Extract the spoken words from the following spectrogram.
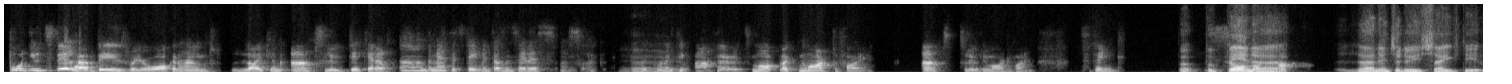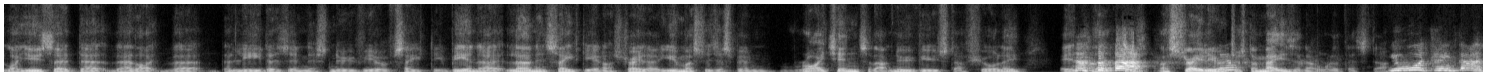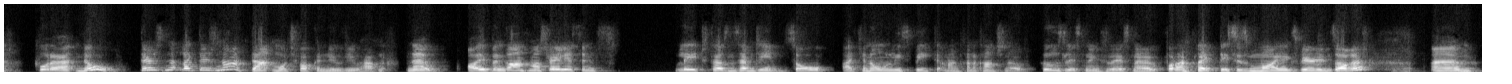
But you'd still have days where you're walking around like an absolute dickhead of, oh, the method statement doesn't say this. It's like, yeah, like when I think back at it, it's more like mortifying, absolutely mortifying to think. but but so being a time. learning to do safety like you said they're, they're like the the leaders in this new view of safety being a learning safety in australia you must have just been right into that new view stuff surely it, uh, australia are just amazing at all of this stuff You would think that, but uh, no, there's not like there's not that much fucking new view happening. Now, I've been gone from Australia since late 2017, so I can only speak, and I'm kind of conscious of who's listening to this now. But I'm like, this is my experience of it. Yeah. Um,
